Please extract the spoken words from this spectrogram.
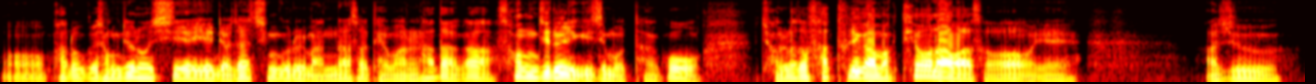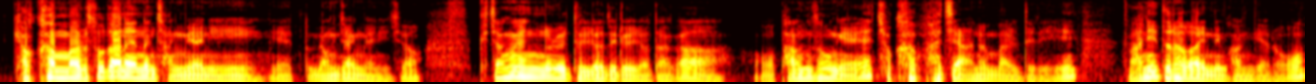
어, 바로 그 정준호 씨의 옛 여자친구를 만나서 대화를 하다가 성질을 이기지 못하고 전라도 사투리가 막 튀어나와서 예, 아주 격한 말을 쏟아내는 장면이 예, 또 명장면이죠. 그 장면을 들려드리려다가 어, 방송에 적합하지 않은 말들이 많이 들어가 있는 관계로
